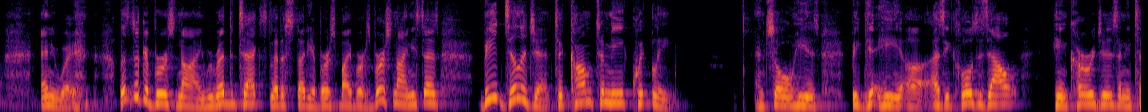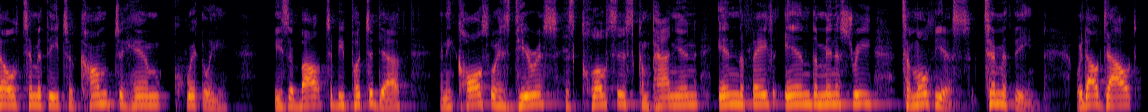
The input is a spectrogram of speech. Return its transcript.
anyway, let's look at verse 9. We read the text. Let us study it verse by verse. Verse 9, he says, Be diligent to come to me quickly. And so he is, he, uh, as he closes out, he encourages and he tells Timothy to come to him quickly. He's about to be put to death and he calls for his dearest, his closest companion in the faith, in the ministry, Timotheus, Timothy. Without doubt,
